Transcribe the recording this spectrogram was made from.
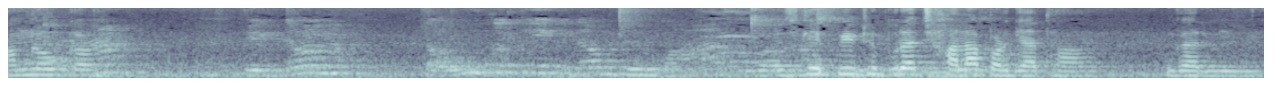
हम लोग का तो उसके पीठ पूरा छाला पड़ गया था गर्मी में।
